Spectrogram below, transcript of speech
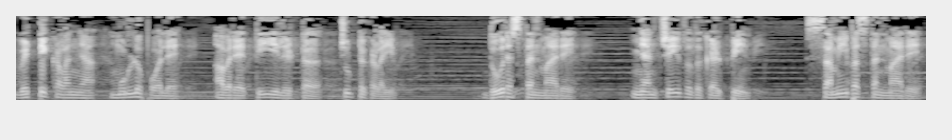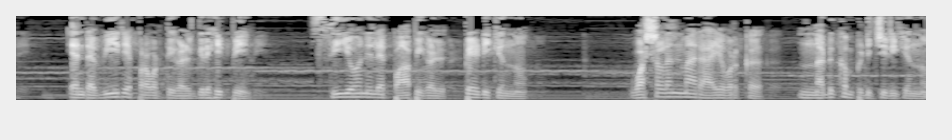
വെട്ടിക്കളഞ്ഞ മുള്ളുപോലെ അവരെ തീയിലിട്ട് ചുട്ടുകളയും. ദൂരസ്ഥന്മാരെ ഞാൻ ചെയ്തത് കേൾപ്പീൻ. സമീപസ്ഥന്മാരെ എന്റെ വീര്യപ്രവർത്തികൾ ഗ്രഹിപ്പീൻ. സിയോനിലെ പാപികൾ പേടിക്കുന്നു. വഷളന്മാരായവർക്ക് നടുക്കം പിടിച്ചിരിക്കുന്നു.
